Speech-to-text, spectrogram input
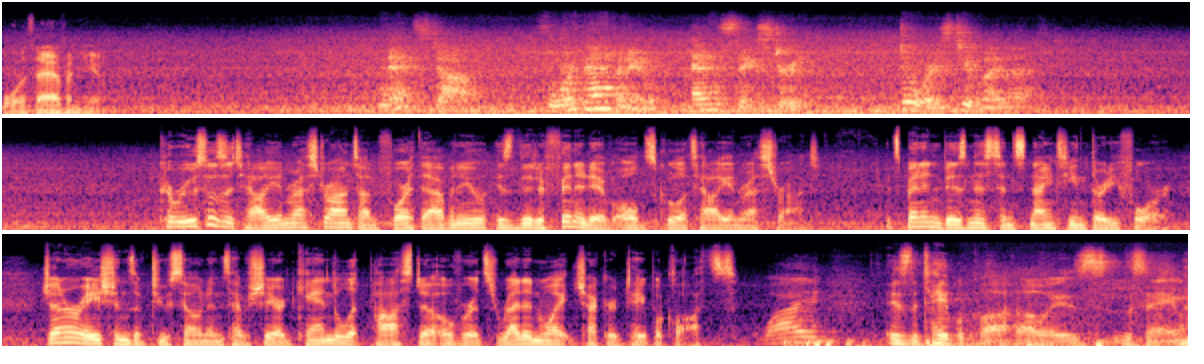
4th Avenue. Next stop, 4th Avenue and 6th Street. Doors to my left. Caruso's Italian restaurant on 4th Avenue is the definitive old school Italian restaurant. It's been in business since 1934. Generations of Tucsonans have shared candlelit pasta over its red and white checkered tablecloths. Why is the tablecloth always the same?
